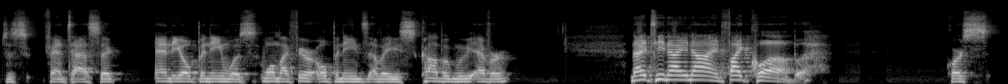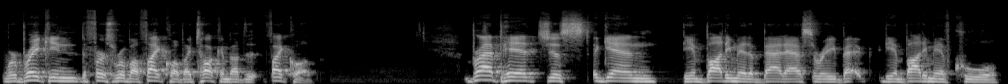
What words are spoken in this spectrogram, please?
just fantastic. And the opening was one of my favorite openings of a comic book movie ever. 1999, Fight Club. Of course, we're breaking the first rule about Fight Club by talking about the Fight Club. Brad Pitt, just again, the embodiment of badassery, the embodiment of cool.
